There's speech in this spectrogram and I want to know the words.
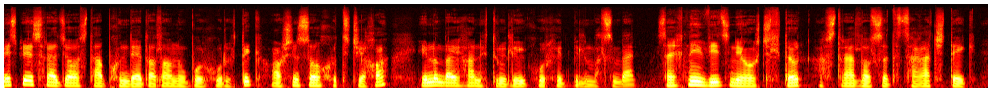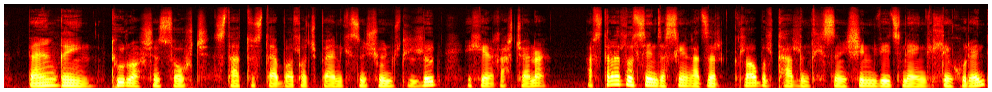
SBS радиоос та бүхэндээ 7 өнөг бүр хүргэдэг оршин суух хөтжийнхоо энэ удаагийнхаа нэвтрүүлгийг хүрэхэд бэлэн болсон байна. Саяхны визний өөрчлөлтөөр Австрали улсад цагаачтыг байнгын төр оршин суугч статустай болгож байна гэсэн шүүмжлэлүүд ихээр гарч байна. Австрали улсын засгийн газар Global Talent гэсэн шинэ визний ангиллын хүрээнд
